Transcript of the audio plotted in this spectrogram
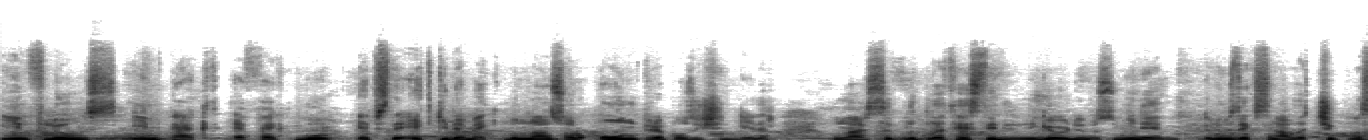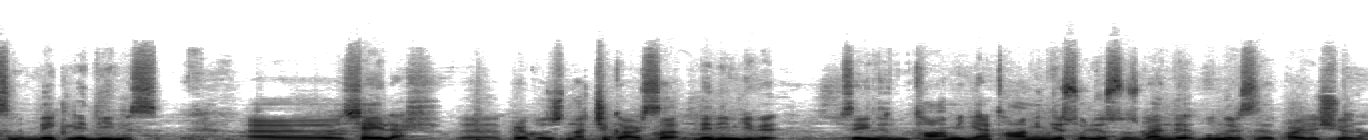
influence, impact, effect bu hepsi de etki demek. Bundan sonra on preposition gelir. Bunlar sıklıkla test edildiğini gördüğümüz, yine önümüzdeki sınavda çıkmasını beklediğimiz şeyler, prepositionlar çıkarsa dediğim gibi seviniriz. Bu tahmin. Yani tahmin diye soruyorsunuz. Ben de bunları size paylaşıyorum.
